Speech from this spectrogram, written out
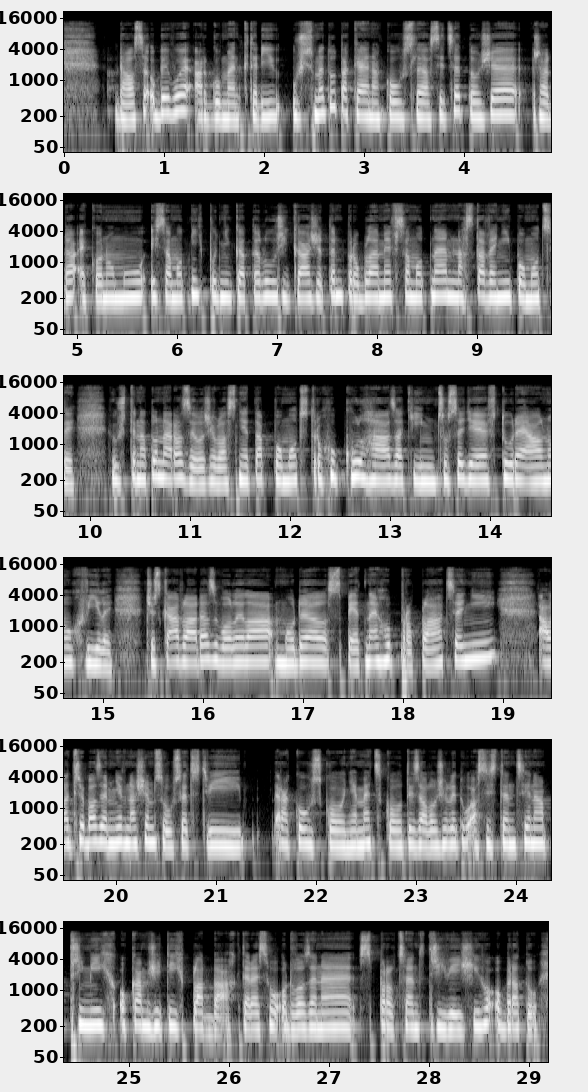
Dál se objevuje argument, který už jsme tu také nakousli, a sice to, že řada ekonomů i samotných podnikatelů říká, že ten problém je v samotném nastavení pomoci. Už jste na to narazil, že vlastně ta pomoc trochu kulhá za tím, co se děje v tu reálnou chvíli. Česká vláda zvolila model zpětného proplácení, ale třeba země v našem sousedství Rakousko, Německo, ty založili tu asistenci na přímých okamžitých platbách, které jsou odvozené z procent dřívějšího obratu.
